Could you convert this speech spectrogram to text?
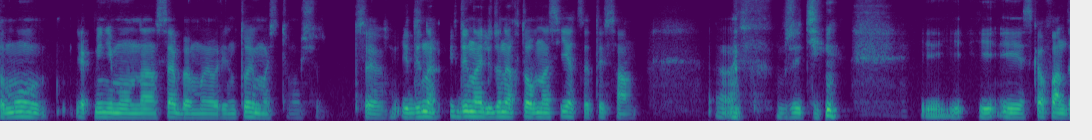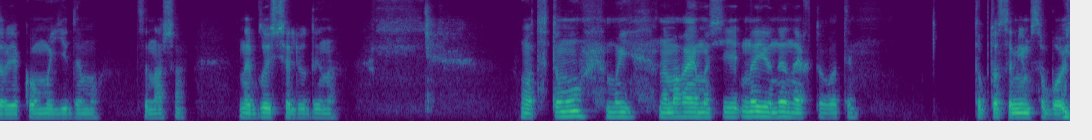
тому, як мінімум, на себе ми орієнтуємось, тому що це єдина, єдина людина, хто в нас є, це ти сам е, в житті. І, і, і, скафандр, в якому ми їдемо, це наша найближча людина. От, тому ми намагаємося нею не нехтувати, тобто самим собою.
